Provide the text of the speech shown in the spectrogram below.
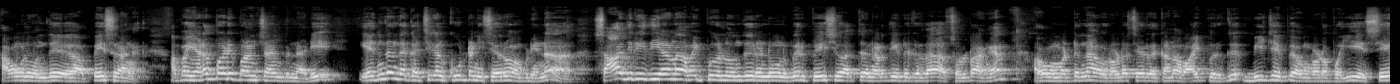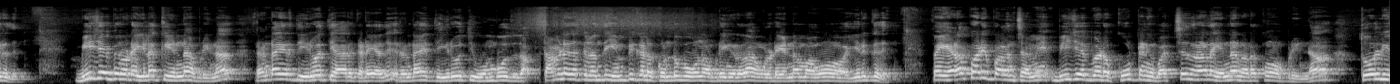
அவங்களும் வந்து பேசுகிறாங்க அப்போ எடப்பாடி பழனிசாமி பின்னாடி எந்தெந்த கட்சிகள் கூட்டணி சேரும் அப்படின்னா சாதி ரீதியான அமைப்புகள் வந்து ரெண்டு மூணு பேர் பேச்சுவார்த்தை நடத்திட்டு இருக்கிறதா சொல்கிறாங்க அவங்க மட்டும்தான் அவரோட சேர்றதுக்கான வாய்ப்பு இருக்குது பிஜேபி அவங்களோட போய் சேருது. பிஜேபியோட இலக்கு என்ன அப்படின்னா ரெண்டாயிரத்தி இருபத்தி ஆறு கிடையாது ரெண்டாயிரத்தி இருபத்தி ஒம்பது தான். தமிழகத்தில் வந்து எம்பிக்களை கொண்டு போகணும் அப்படிங்கிறது அவங்களோட எண்ணமாகவும் இருக்குது. இப்போ எடப்பாடி பழனிசாமி பிஜேபியோட கூட்டணி வச்சதுனால என்ன நடக்கும் அப்படின்னா தோல்வி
